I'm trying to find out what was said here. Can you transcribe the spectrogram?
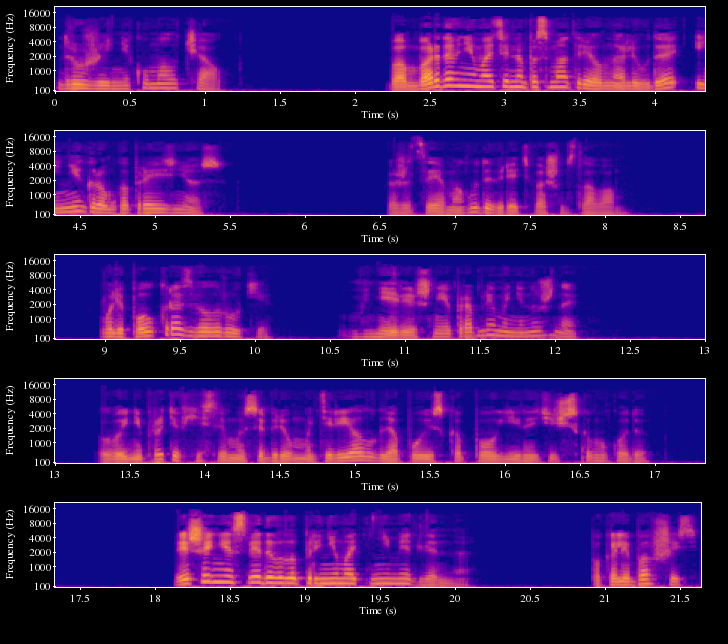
дружинник умолчал. Бомбарда внимательно посмотрел на Люда и негромко произнес. «Кажется, я могу доверять вашим словам». Волеполк развел руки. «Мне лишние проблемы не нужны». Вы не против, если мы соберем материал для поиска по генетическому коду? Решение следовало принимать немедленно. Поколебавшись,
